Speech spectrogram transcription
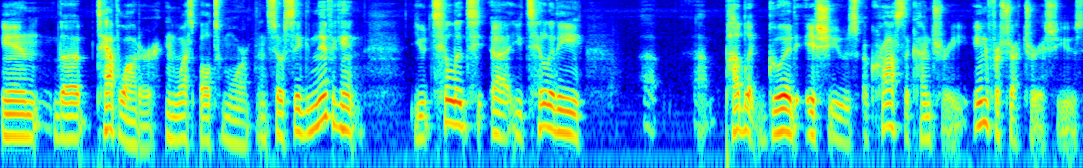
in the tap water in West Baltimore. And so, significant utility, uh, utility public good issues across the country, infrastructure issues.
